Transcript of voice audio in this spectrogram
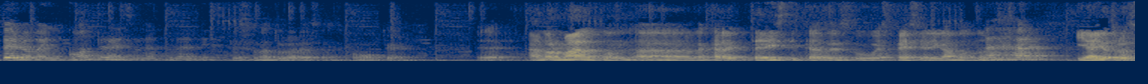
pero va en contra de su naturaleza. es su naturaleza, es como que eh, anormal con ah, las características de su especie, digamos, ¿no? Ajá. Y hay otros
